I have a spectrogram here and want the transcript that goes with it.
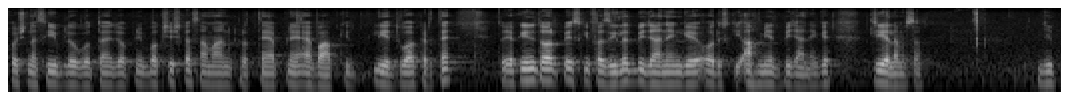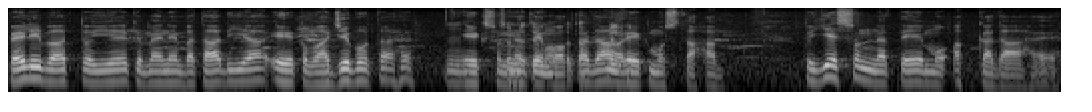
खुश नसीब लोग होते हैं जो अपनी बख्शिश का सामान करते हैं, अपने अहबाब के लिए दुआ करते हैं। तो यकीनी तौर पे इसकी फजीलत भी जानेंगे और इसकी अहमियत भी जानेंगे। जी अलम साहब जी, पहली बात तो ये है कि मैंने बता दिया, एक वाजिब होता है। एक सुन्नत मुक्दा और एक मुस्तहब। तो ये सुन्नत मुक्दा है।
